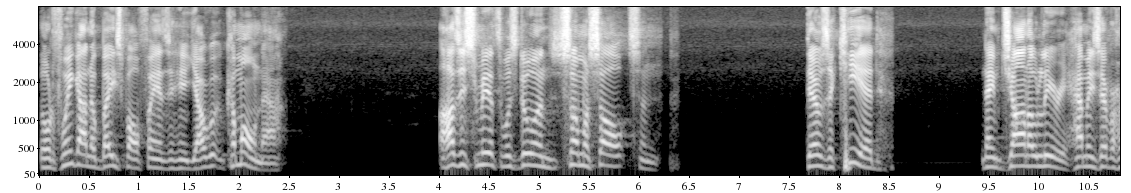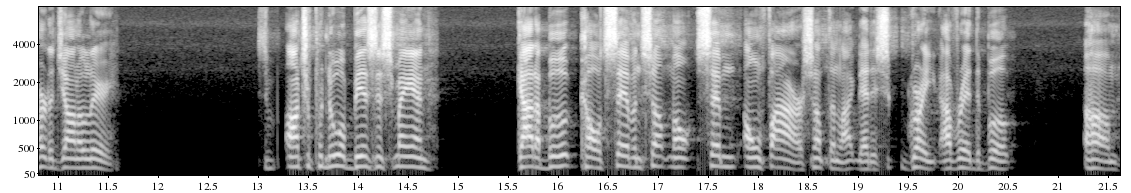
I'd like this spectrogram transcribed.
Lord, if we ain't got no baseball fans in here, y'all come on now. Ozzie Smith was doing somersaults, and there was a kid named John O'Leary. How many's ever heard of John O'Leary? entrepreneur, businessman, got a book called Seven Something on, Seven on Fire or something like that. It's great. I've read the book. Um,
